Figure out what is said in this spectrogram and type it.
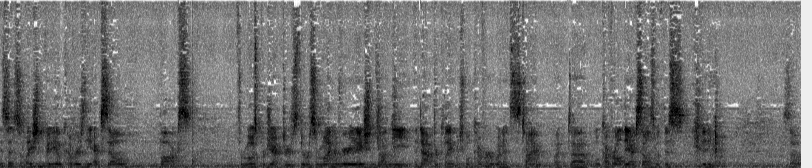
This installation video covers the XL box for most projectors. There were some minor variations on the adapter plate, which we'll cover when it's time, but uh, we'll cover all the XLs with this video. So,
